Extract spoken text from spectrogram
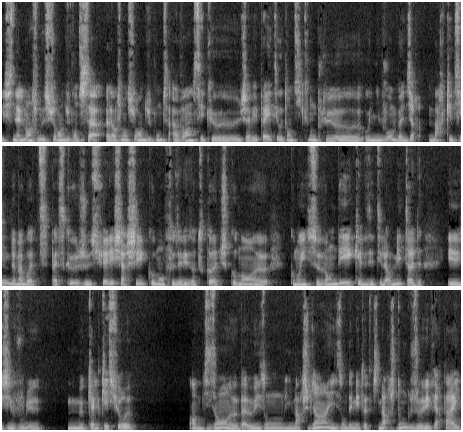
et finalement je me suis rendu compte ça alors je m'en suis rendu compte avant c'est que j'avais pas été authentique non plus euh, au niveau on va dire marketing de ma boîte parce que je suis allé chercher comment faisaient les autres coachs comment comment ils se vendaient quelles étaient leurs méthodes et j'ai voulu me calquer sur eux en me disant, euh, bah eux, ils, ont, ils marchent bien, ils ont des méthodes qui marchent, donc je vais faire pareil.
